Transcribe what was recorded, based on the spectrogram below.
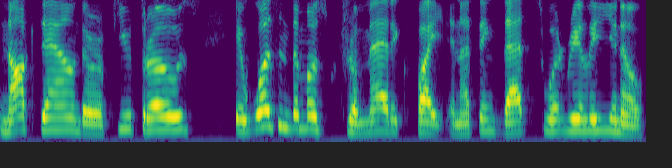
knockdown. There were a few throws. It wasn't the most dramatic fight, and I think that's what really, you know,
